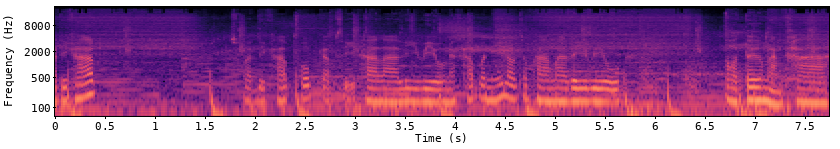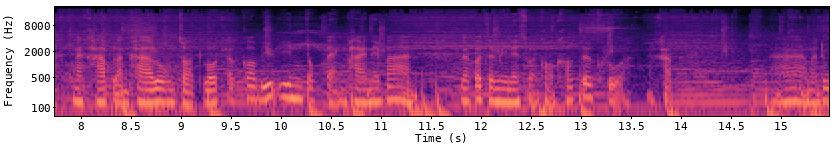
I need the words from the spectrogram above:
สวัสดีครับ สวัสดีครับ พบกับสีทารารีวิวนะครับ วันนี้เราจะพามารีวิว ต่อเติมหลังคานะครับ หลังคาโรงจอดรถแล้วก็บิวอินตกแต่งภายในบ้าน แล้วก็จะมีในส่วนของเคาน์เตอร์ครัวนะครับามาดู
